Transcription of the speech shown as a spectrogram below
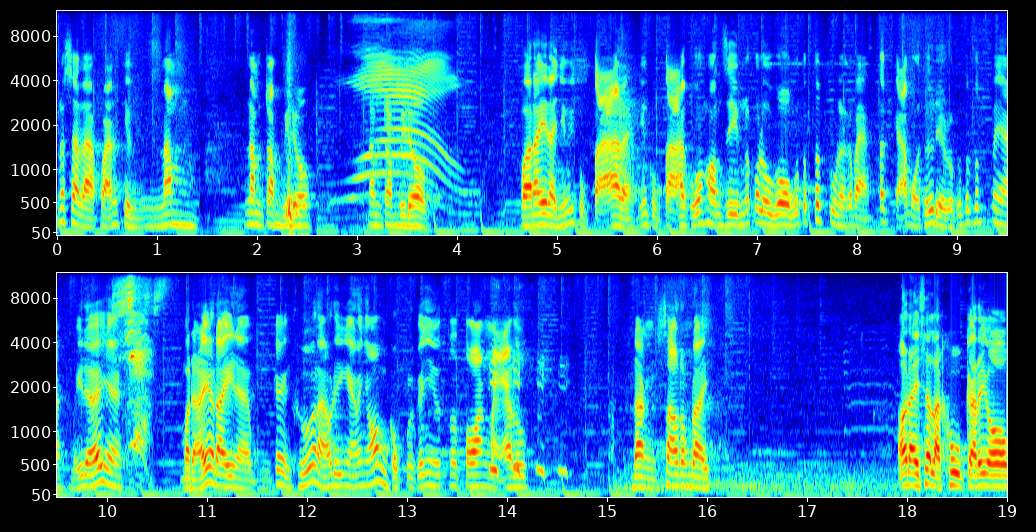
nó sẽ là khoảng chừng 5 500 video 500 video và đây là những cái cục tạ này những cục tạ của home gym nó có logo của túp túp luôn nè các bạn. Tất cả mọi thứ đều là của túp túp nha mỹ đế nha. Mà để ở đây nè cái thằng khứa nào đi ngang nó nhón một cục là cái như toan mẹ luôn. Đằng sau trong đây. Ở đây sẽ là khu cardio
